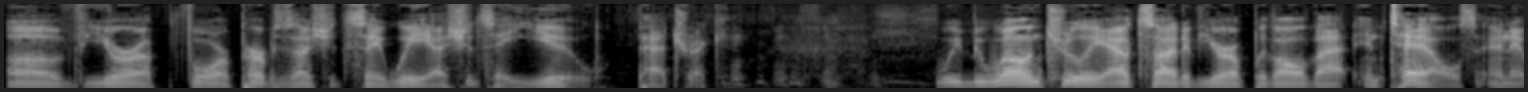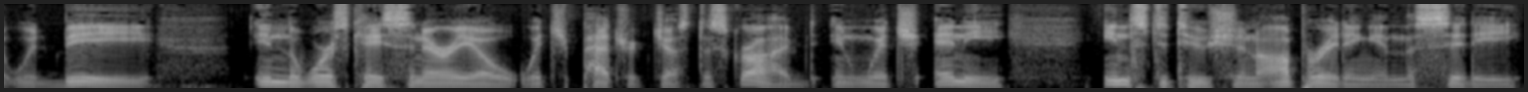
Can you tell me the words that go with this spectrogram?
of Europe for purposes. I should say we, I should say you, Patrick. We'd be well and truly outside of Europe with all that entails. And it would be in the worst case scenario, which Patrick just described, in which any institution operating in the city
